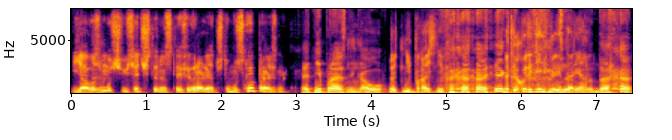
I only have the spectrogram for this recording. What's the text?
Я возмущусь, а 14 февраля это что, мужской праздник? Это не праздник, ау. Это не праздник. Это какой-то день календаря. Да,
